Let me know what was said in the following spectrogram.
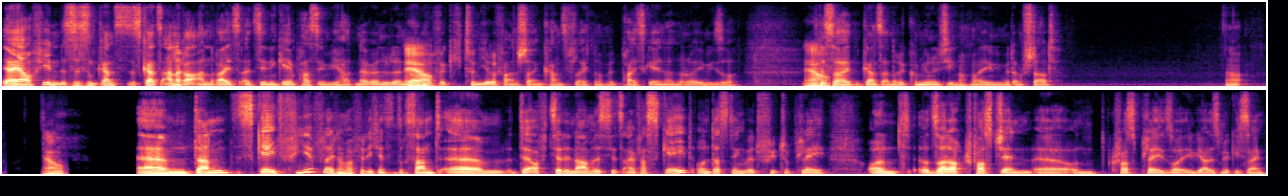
Ja, ja, auf jeden Fall. Das ist ein ganz, das ist ganz anderer Anreiz, als den den Game Pass irgendwie hat, ne? Wenn du dann ja. auch wirklich Turniere veranstalten kannst, vielleicht noch mit Preisgeldern oder irgendwie so. Ja. Das ist halt eine ganz andere Community nochmal irgendwie mit am Start. Ja. Ja. Ähm, dann Skate 4, vielleicht nochmal für dich jetzt interessant. Ähm, der offizielle Name ist jetzt einfach Skate und das Ding wird free to play. Und, und soll auch Cross-Gen äh, und Crossplay soll irgendwie alles möglich sein.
